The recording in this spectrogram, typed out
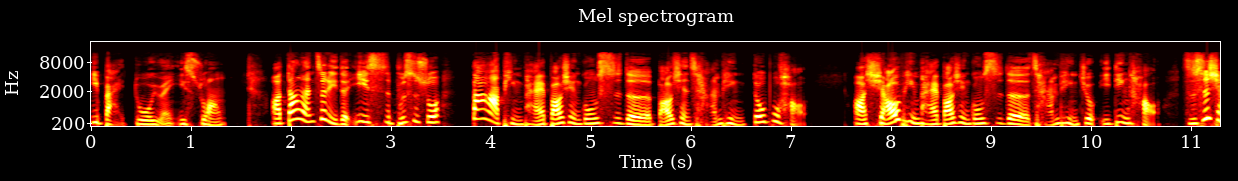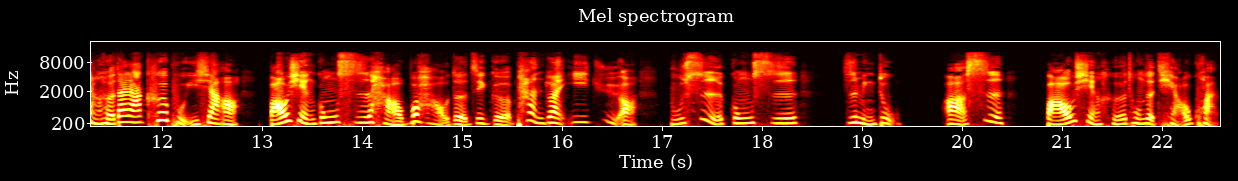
一百多元一双啊。当然，这里的意思不是说大品牌保险公司的保险产品都不好。啊，小品牌保险公司的产品就一定好？只是想和大家科普一下啊，保险公司好不好的这个判断依据啊，不是公司知名度啊，是保险合同的条款。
